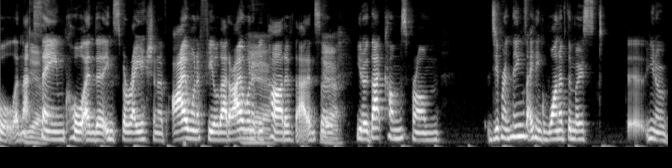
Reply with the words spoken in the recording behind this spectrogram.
pull and that yeah. same call and the inspiration of I want to feel that or I want to yeah. be part of that. And so, yeah. you know, that comes from different things. I think one of the most, uh, you know,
